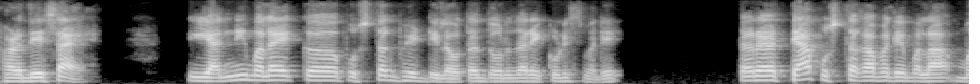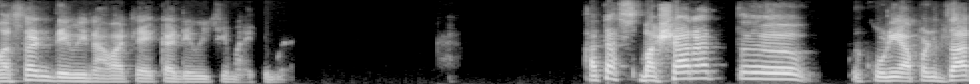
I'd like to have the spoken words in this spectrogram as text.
फळदेसाय यांनी मला एक पुस्तक भेट दिलं होतं दोन हजार एकोणीसमध्ये. तर त्या पुस्तकामध्ये मला मसण देवी नावाच्या एका देवीची माहिती मिळाली. आता स्मशानात कोणी आपण जात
